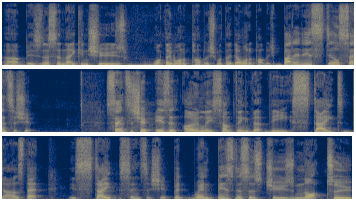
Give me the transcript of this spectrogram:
uh, business and they can choose what they want to publish, what they don't want to publish. But it is still censorship. Censorship isn't only something that the state does, that is state censorship, but when businesses choose not to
